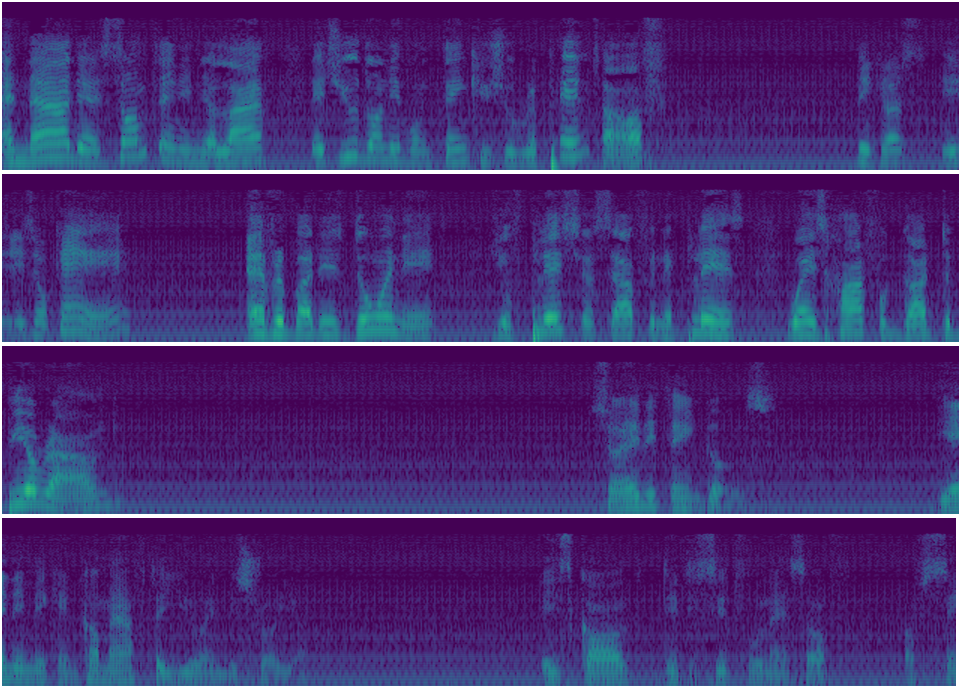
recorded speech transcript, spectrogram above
and now there's something in your life that you don't even think you should repent of because it's okay. Everybody's doing it. You've placed yourself in a place where it's hard for God to be around. So anything goes. The enemy can come after you and destroy you. It's called the deceitfulness of, of sin.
